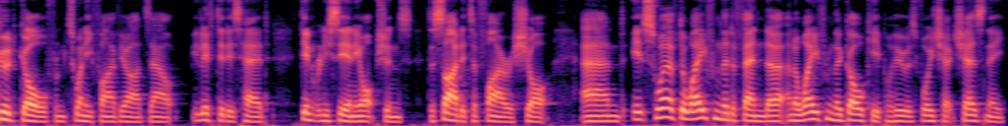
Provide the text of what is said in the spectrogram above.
good goal from 25 yards out. He lifted his head, didn't really see any options, decided to fire a shot, and it swerved away from the defender and away from the goalkeeper, who was Wojciech Szczesny,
